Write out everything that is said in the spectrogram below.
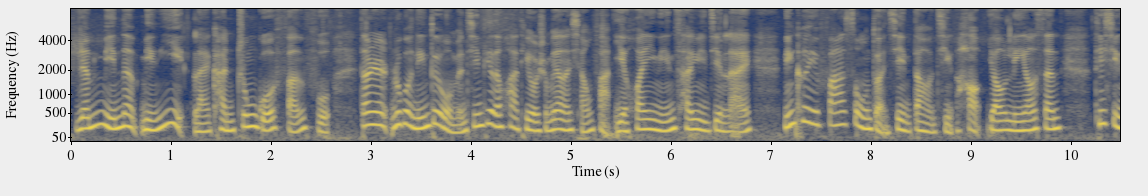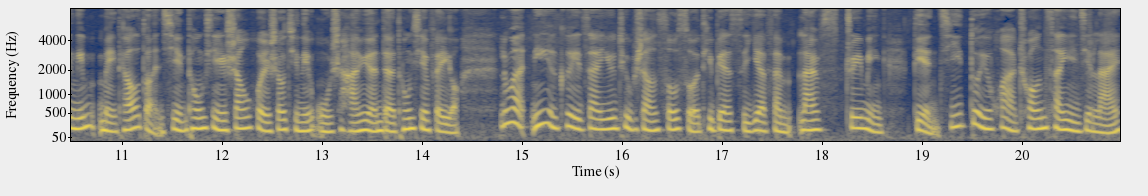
人民的名义》来看中国反腐。当然，如果您对我们今天的话题有什么样的想法，也欢迎您参与进来。您可以发送短信到井号幺零幺三，提醒您每条短信通信商会收取您五十韩元的通信费用。另外，您也可以在 YouTube 上搜索 TBS EFM Live Streaming，点击对话窗。参与进来。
